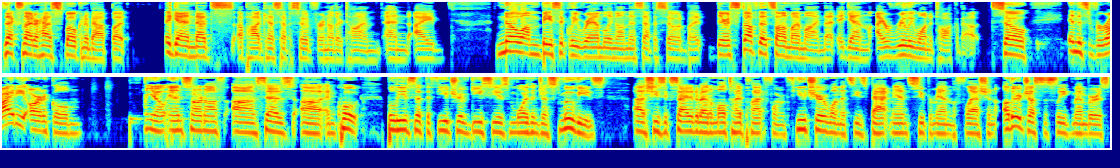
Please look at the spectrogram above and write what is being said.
Zack Snyder has spoken about, but again, that's a podcast episode for another time. And I know I'm basically rambling on this episode, but there's stuff that's on my mind that, again, I really want to talk about. So, in this Variety article, you know, Ann Sarnoff uh, says, uh, and quote, believes that the future of DC is more than just movies. Uh, she's excited about a multi platform future, one that sees Batman, Superman, The Flash, and other Justice League members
